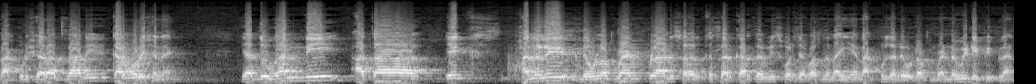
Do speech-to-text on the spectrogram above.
नागपूर शहरातला आणि कॉर्पोरेशन आहे या दोघांनी आता एक फायनली डेव्हलपमेंट प्लॅन सर सरकारचा वीस वर्षापासून नाही आहे नागपूरचा डेव्हलपमेंट नवी डीपी प्लॅन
